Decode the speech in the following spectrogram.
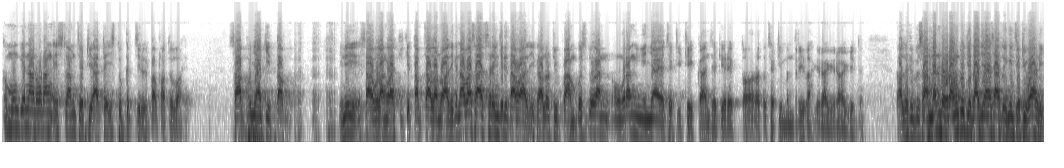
kemungkinan orang Islam jadi ateis itu kecil Pak Fatullah. Saya punya kitab, ini saya ulang lagi kitab calon wali. Kenapa saya sering cerita wali? Kalau di kampus itu kan orang inginnya ya jadi dekan, jadi rektor atau jadi menteri lah kira-kira gitu. Kalau di pesantren orang itu cita-cita satu ingin jadi wali.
